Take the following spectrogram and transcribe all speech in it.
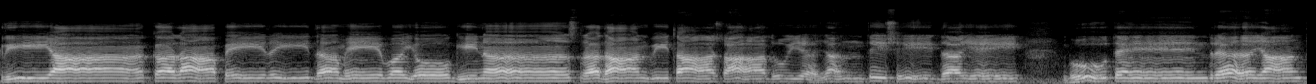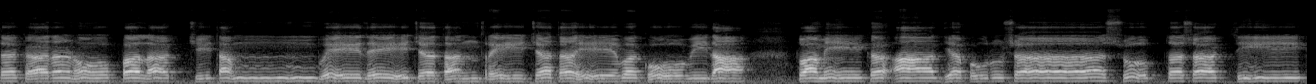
क्रियाकलापैरिदमेव योगिन श्रद्धान्विता साधु यजन्ति सिद्धये। भूतेन्द्रियान्तकरणोपलक्षितं वेदे च तन्त्रे च त एव कोविदा। त्वमेक आद्यपुरुषसुप्तशक्ति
